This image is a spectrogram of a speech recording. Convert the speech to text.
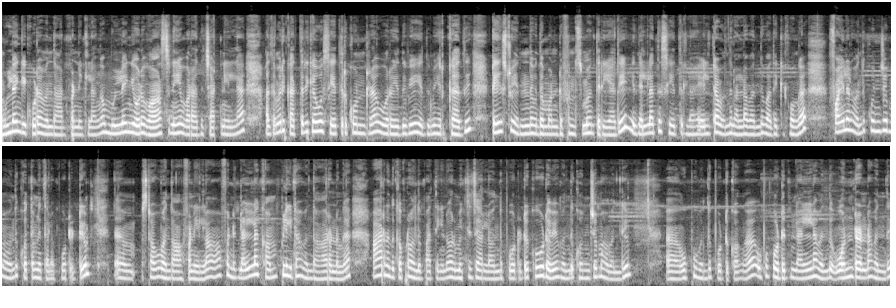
முள்ளங்கி கூட வந்து ஆட் பண்ணிக்கலாங்க. முள்ளங்கியோட வாசனையே வராது சட்னியில். அது மாதிரி கத்திரிக்காவும் சேர்த்துருக்கோன்ற ஒரு இதுவே எதுவுமே இருக்காது. டேஸ்ட்டும் எந்த விதமான டிஃப்ரென்ஸுமே தெரியாது. இது எல்லாத்தையும் சேர்த்து லைட்டாக வந்து நல்லா வந்து வதக்கிக்கோங்க. ஃபைனலாக வந்து கொஞ்சமாக வந்து கொத்தமல்லி தலை போட்டுட்டு ஸ்டவ் வந்து ஆஃப் பண்ணிடலாம். ஆஃப் பண்ணிட்டு நல்லா கம்ப்ளீட்டாக வந்து ஆறணுங்க. ஆறினதுக்கப்புறம் வந்து பார்த்திங்கன்னா ஒரு மிக்சி ஜாரில் வந்து போட்டுட்டு கூடவே வந்து கொஞ்சமாக வந்து உப்பு வந்து போட்டுக்கோங்க. உப்பு போட்டுட்டு நல்லா வந்து ஒன்றரெண்டாக வந்து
